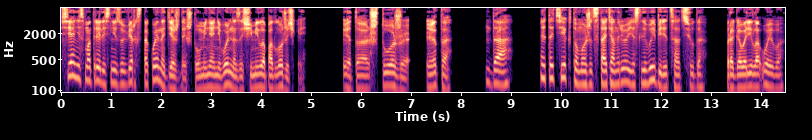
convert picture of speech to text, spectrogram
Все они смотрели снизу вверх с такой надеждой, что у меня невольно защемило под ложечкой. «Это что же? Это...» «Да, это те, кто может стать Анрё, если выберется отсюда», — проговорила Ойва.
